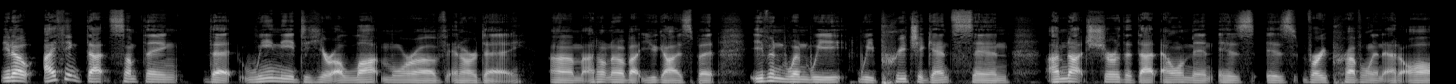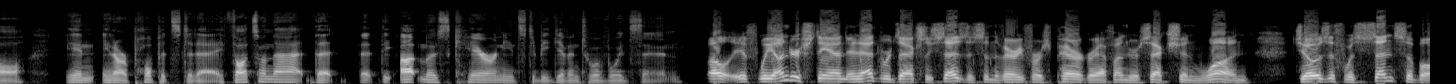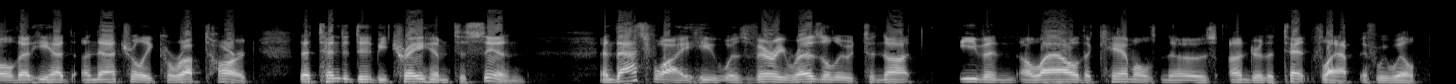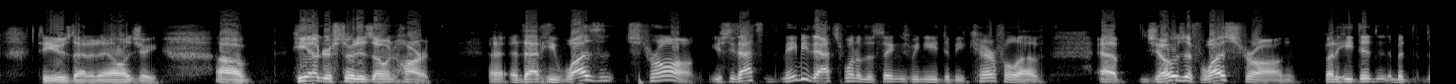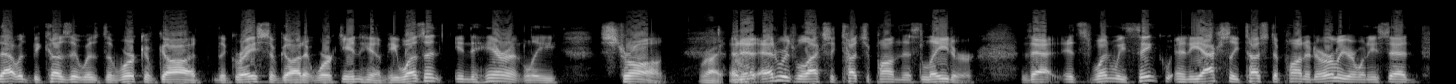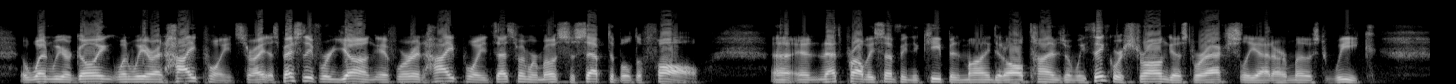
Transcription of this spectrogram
You know, I think that's something that we need to hear a lot more of in our day. Um, I don't know about you guys, but even when we, we preach against sin, I'm not sure that that element is is very prevalent at all in in our pulpits today. Thoughts on that? That that the utmost care needs to be given to avoid sin. Well, if we understand, and Edwards actually says this in the very first paragraph under section one, Joseph was sensible that he had a naturally corrupt heart that tended to betray him to sin. And that's why he was very resolute to not even allow the camel's nose under the tent flap, if we will, to use that analogy. Uh, he understood his own heart uh, that he wasn't strong. You see, that's maybe that's one of the things we need to be careful of. Uh, Joseph was strong, but he didn't. But that was because it was the work of God, the grace of God at work in him. He wasn't inherently strong. Right. And Ed- Edwards will actually touch upon this later that it's when we think, and he actually touched upon it earlier when he said, when we are going, when we are at high points, right? Especially if we're young, if we're at high points, that's when we're most susceptible to fall. Uh, and that's probably something to keep in mind at all times. When we think we're strongest, we're actually at our most weak.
